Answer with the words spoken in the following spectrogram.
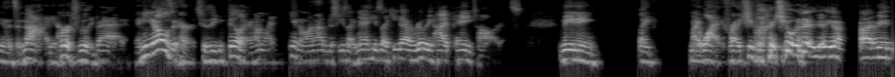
you know, it's a knot and it hurts really bad. And he knows it hurts because he can feel it. And I'm like, you know, and I'm just, he's like, man, he's like, he got a really high pain tolerance, meaning like my wife, right? She, she would, you know, I mean,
